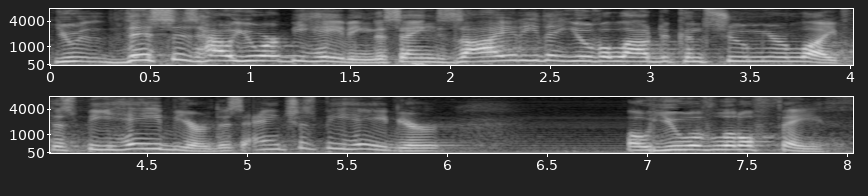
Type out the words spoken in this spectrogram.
You, this is how you are behaving. This anxiety that you have allowed to consume your life, this behavior, this anxious behavior, oh, you of little faith.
